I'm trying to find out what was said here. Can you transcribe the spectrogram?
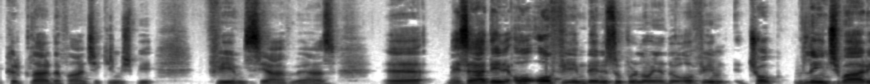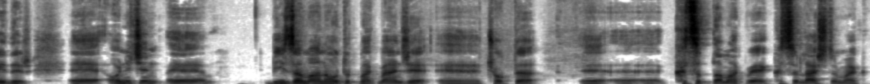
40'larda falan çekilmiş bir film siyah beyaz. E, mesela Deni, o, o film Deniz Hooper'ın oynadığı o film çok linçvaridir. E, onun için e, bir zamana oturtmak bence e, çok da e, e, kısıtlamak ve kısırlaştırmak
